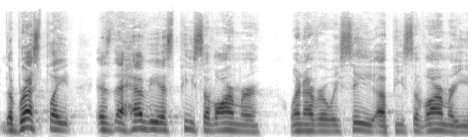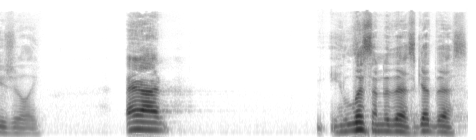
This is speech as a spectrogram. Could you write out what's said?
the breastplate is the heaviest piece of armor whenever we see a piece of armor, usually. And listen to this, get this.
